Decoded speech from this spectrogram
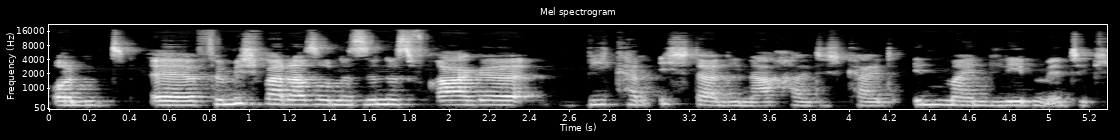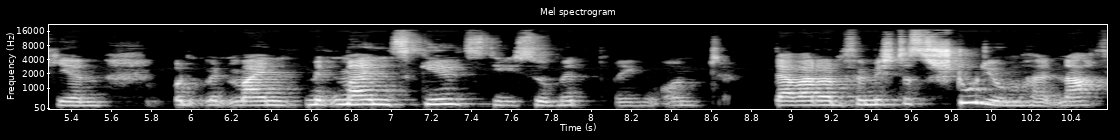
Und äh, für mich war da so eine Sinnesfrage, wie kann ich da die Nachhaltigkeit in mein Leben integrieren und mit meinen, mit meinen Skills, die ich so mitbringe. Und da war dann für mich das Studium halt nach,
